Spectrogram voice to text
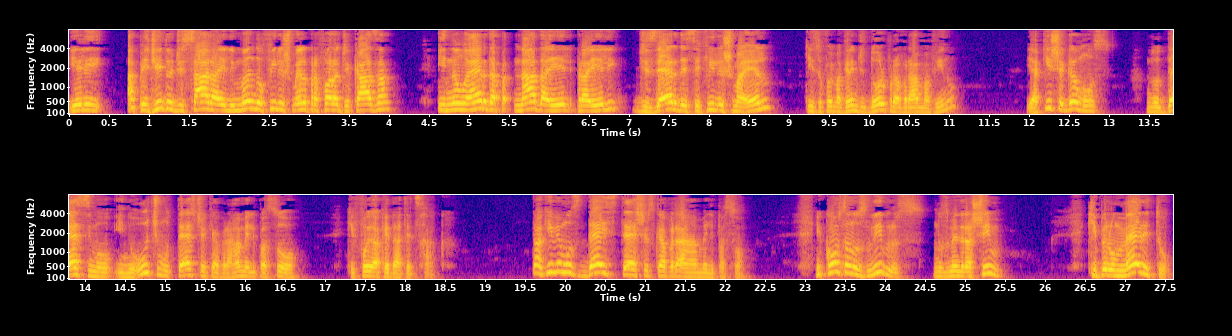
e ele, a pedido de Sara, ele manda o filho Ismael para fora de casa e não herda nada para ele, deserda esse filho Ismael, que isso foi uma grande dor para Abraham Avino. E aqui chegamos no décimo e no último teste que Abraham ele passou, que foi o Akedat Yitzhak. Então aqui vimos dez testes que Abraham ele passou. E consta nos livros, nos Medrashim, que pelo mérito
